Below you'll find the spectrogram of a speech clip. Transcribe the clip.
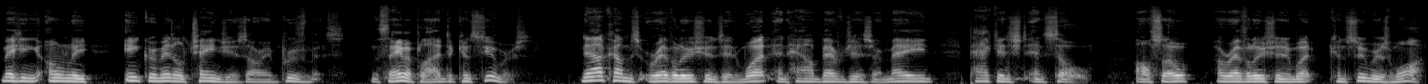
making only incremental changes or improvements. The same applied to consumers. Now comes revolutions in what and how beverages are made, packaged, and sold. Also, a revolution in what consumers want.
